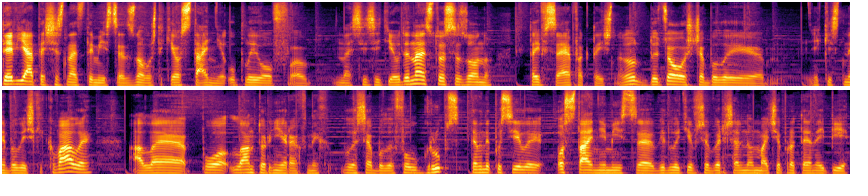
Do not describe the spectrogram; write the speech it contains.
9-16 місце знову ж таки останнє у плей-офф е, на CCT 11 сезону. Та й все фактично. Ну, До цього ще були якісь невеличкі квали, але по лан-турнірах в них лише були Full Groups, де вони посіли останнє місце, відлетівши в вирішальному матчі проти NIP.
